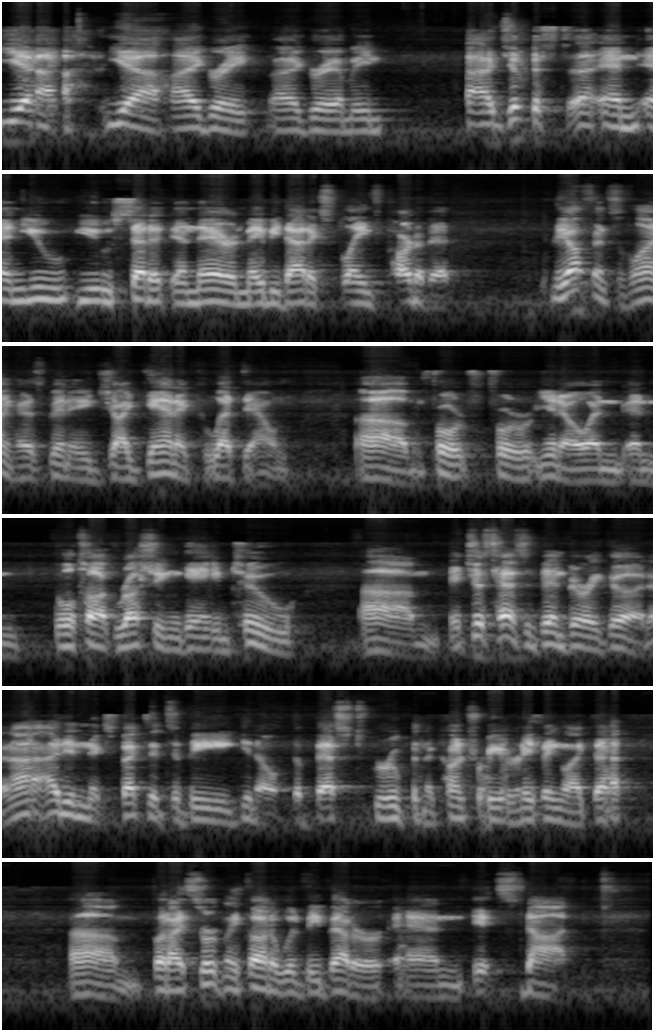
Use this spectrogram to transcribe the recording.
Yeah, yeah, I agree. I agree. I mean, I just uh, and and you you said it in there, and maybe that explains part of it. The offensive line has been a gigantic letdown um, for for you know, and and we'll talk rushing game too. Um, it just hasn't been very good, and I, I, didn't expect it to be you know the best group in the country or anything like that. Um, but I certainly thought it would be better, and it's not.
